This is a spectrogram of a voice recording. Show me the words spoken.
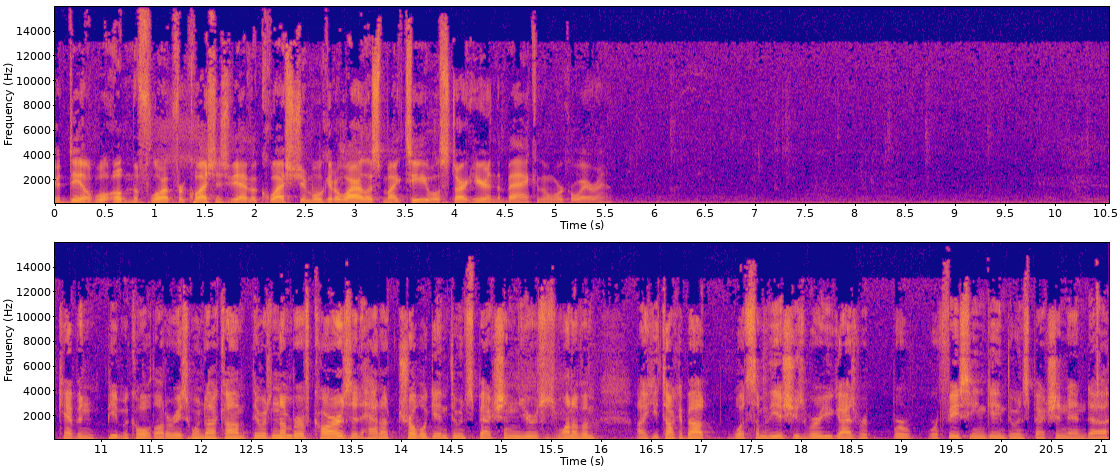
Good deal. We'll open the floor up for questions. If you have a question, we'll get a wireless mic to you. We'll start here in the back and then work our way around. Kevin, Pete McCall with AutoRace1.com. There was a number of cars that had a trouble getting through inspection. Yours was one of them. Uh, can you talk about what some of the issues were you guys were, were, were facing getting through inspection? And uh,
